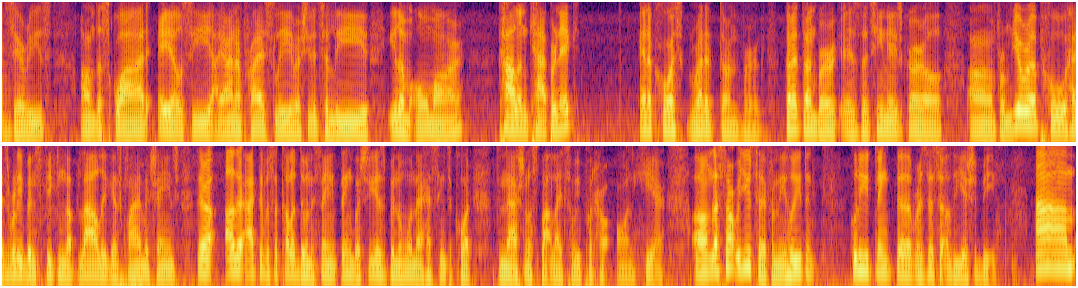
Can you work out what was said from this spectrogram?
series. Um, the squad, AOC, Ayanna Pressley, Rashida Tlaib, Ilhan Omar, Colin Kaepernick, and of course Greta Thunberg. Greta Thunberg is the teenage girl um, from Europe who has really been speaking up loudly against climate change. There are other activists of color doing the same thing, but she has been the one that has seemed to caught the national spotlight, so we put her on here. Um, let's start with you, Tiffany. Who do you think? Who do you think the resistor of the year should be? Um,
